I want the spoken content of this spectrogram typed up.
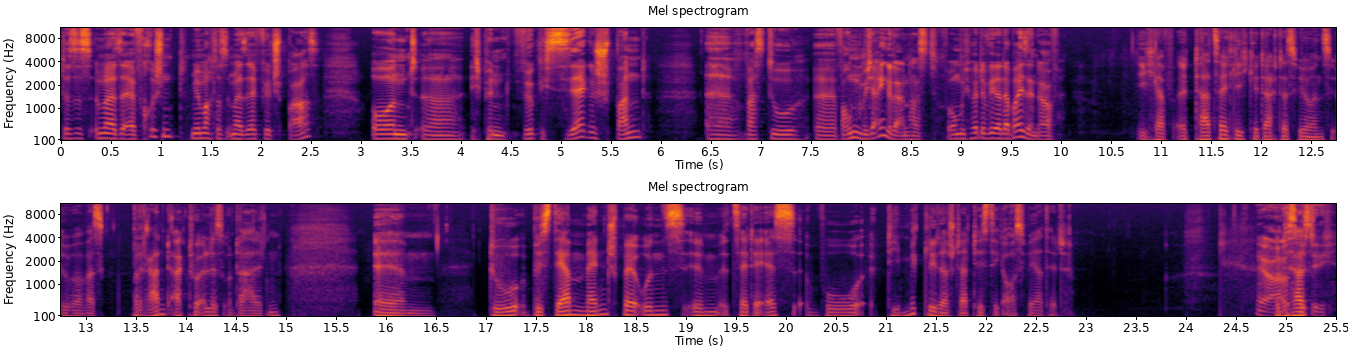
Das ist immer sehr erfrischend. Mir macht das immer sehr viel Spaß. Und äh, ich bin wirklich sehr gespannt, äh, was du, äh, warum du mich eingeladen hast, warum ich heute wieder dabei sein darf. Ich habe äh, tatsächlich gedacht, dass wir uns über was brandaktuelles unterhalten. Ähm, Du bist der Mensch bei uns im ZDS, wo die Mitgliederstatistik auswertet. Ja, und das, das ist richtig.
